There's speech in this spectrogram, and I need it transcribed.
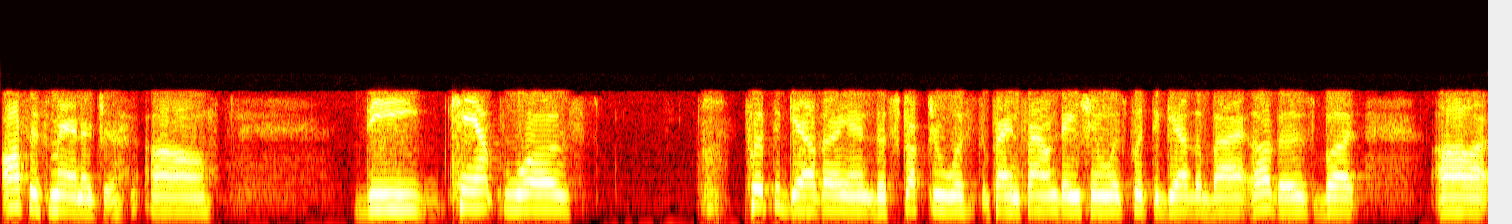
office manager. Uh, the camp was put together, and the structure was and foundation was put together by others. But uh,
